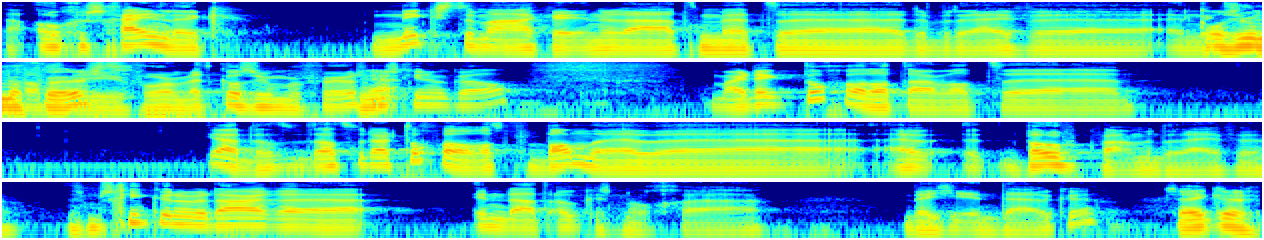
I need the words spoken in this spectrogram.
Nou, ogenschijnlijk niks te maken inderdaad met eh, de bedrijven eh, en de Consumer gasten first. hiervoor. Met consumer first Ja. misschien ook wel. Maar ik denk toch wel dat daar wat... eh, ja, dat, dat we daar toch wel wat verbanden hebben, boven qua bedrijven. Dus misschien kunnen we daar inderdaad ook eens nog een beetje induiken. Zeker.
